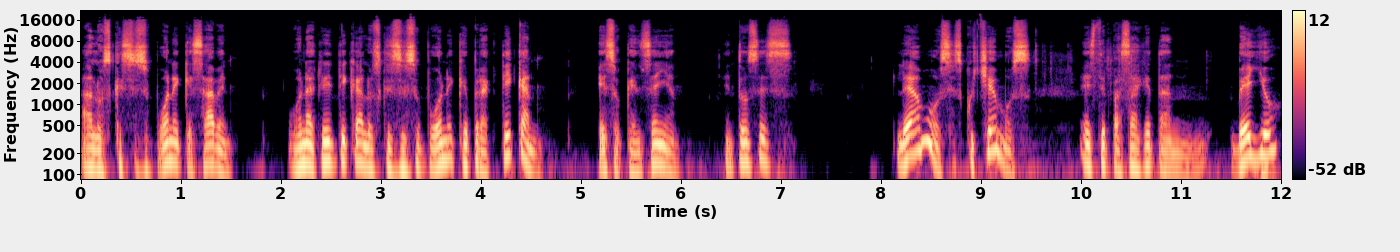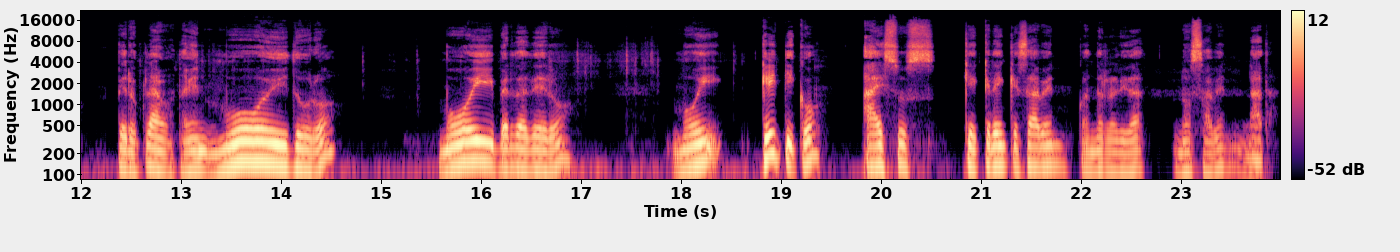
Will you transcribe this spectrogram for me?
a los que se supone que saben, una crítica a los que se supone que practican eso que enseñan. Entonces, leamos, escuchemos este pasaje tan bello, pero claro, también muy duro, muy verdadero, muy crítico a esos que creen que saben cuando en realidad no saben nada.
